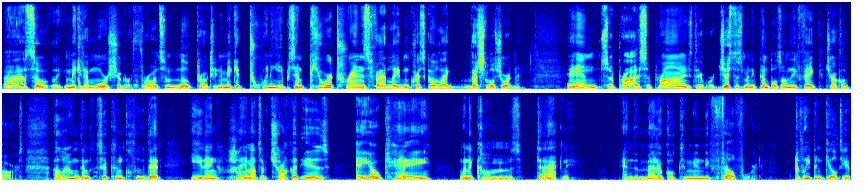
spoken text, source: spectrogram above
Uh, so make it have more sugar, throw in some milk protein, and make it 28% pure trans fat-laden Crisco like vegetable shortening. And surprise, surprise, there were just as many pimples on the fake chocolate bars, allowing them to conclude that eating high amounts of chocolate is a-OK when it comes to acne. And the medical community fell for it. Have we been guilty of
